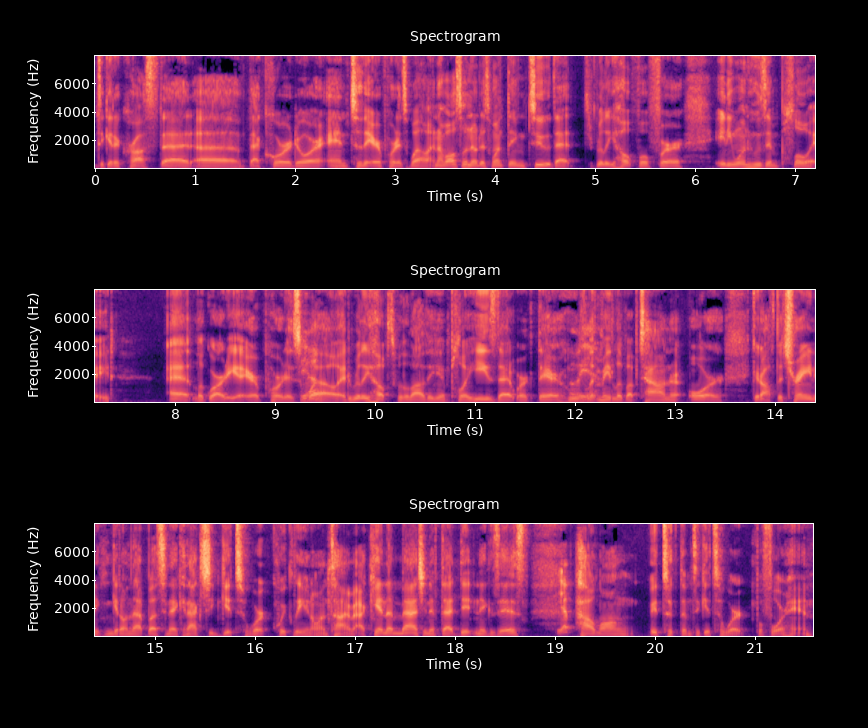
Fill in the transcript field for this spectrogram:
to get across that uh, that corridor and to the airport as well. And I've also noticed one thing too that's really helpful for anyone who's employed at LaGuardia Airport as Yeah. well. It really helps with a lot of the employees that work there who Oh, yeah. may live uptown or, or get off the train and can get on that bus and they can actually get to work quickly and on time. I can't imagine if that didn't exist, Yep. how long it took them to get to work beforehand.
